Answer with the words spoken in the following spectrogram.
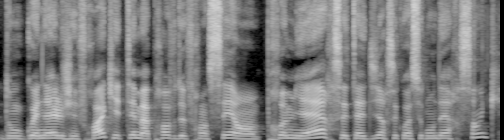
donc Gwenaëlle Geffroy, qui était ma prof de français en première, c'est-à-dire c'est quoi secondaire 5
